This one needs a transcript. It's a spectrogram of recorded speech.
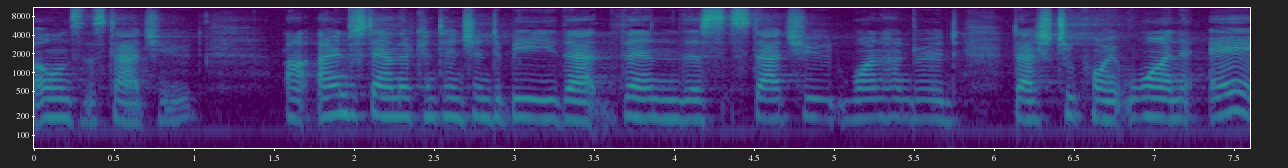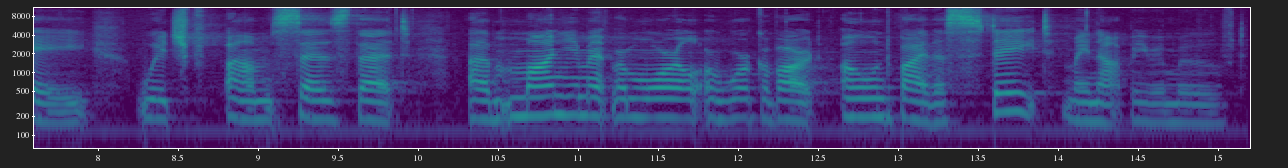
owns the statute, uh, I understand their contention to be that then this statute 100-2.1A, which um, says that a monument, memorial, or work of art owned by the state may not be removed,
